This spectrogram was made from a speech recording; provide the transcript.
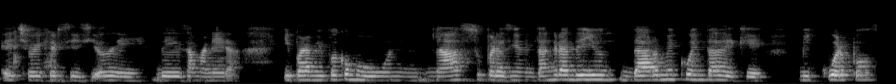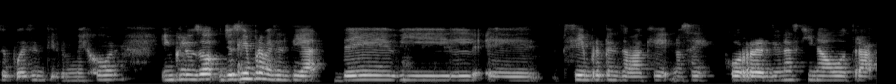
hecho ejercicio de, de esa manera. Y para mí fue como una superación tan grande y un darme cuenta de que mi cuerpo se puede sentir mejor. Incluso yo siempre me sentía débil, eh, siempre pensaba que, no sé, correr de una esquina a otra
